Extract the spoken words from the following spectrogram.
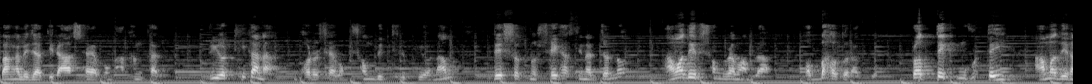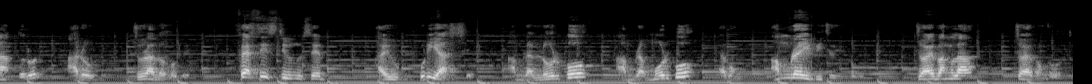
বাঙালি জাতির আশা এবং আকাঙ্ক্ষার প্রিয় ঠিকানা, ভরসা এবং সমৃদ্ধির প্রিয় নাম, দেশরত্ন শেখ হাসিনার জন্য আমাদের সংগ্রাম আমরা অব্যাহত রাখব। প্রত্যেক মুহূর্তেই আমাদের আন্দোলন আরও জোরালো হবে। ফ্যাসিস্ট ইউনুসের আয়ু ফুরিয়ে আসছে। আমরা লড়ব, আমরা মরব এবং আমরাই বিজয়ী হব। জয় বাংলা, জয় বঙ্গবন্ধু।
